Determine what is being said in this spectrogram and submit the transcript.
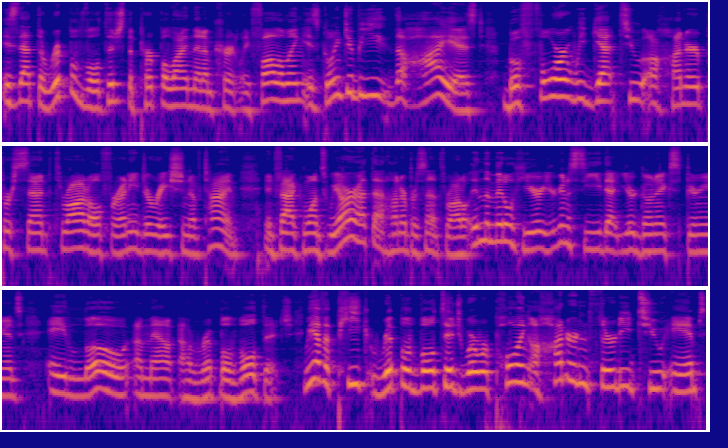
is that the ripple voltage, the purple line that I'm currently following, is going to be the highest before we get to 100% throttle for any duration of time. In fact, once we are at that 100% throttle, in the middle here, you're going to see that you're going to experience a low amount of ripple voltage. We have a peak ripple voltage where we're pulling 132 amps,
